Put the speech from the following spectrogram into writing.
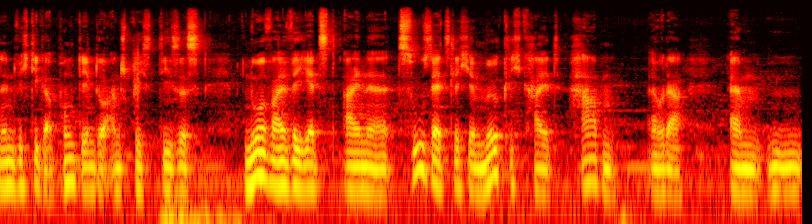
ein wichtiger Punkt, den du ansprichst. Dieses, nur weil wir jetzt eine zusätzliche Möglichkeit haben äh, oder ähm,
